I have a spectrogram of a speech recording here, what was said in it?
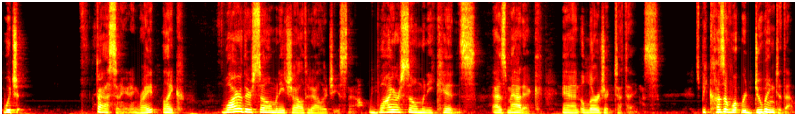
Which, fascinating, right? Like, why are there so many childhood allergies now? Why are so many kids asthmatic and allergic to things? It's because of what we're doing to them.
